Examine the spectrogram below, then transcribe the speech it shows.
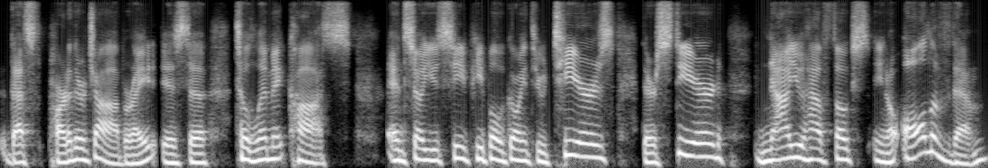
that's part of their job right is to to limit costs and so you see people going through tiers they're steered now you have folks you know all of them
